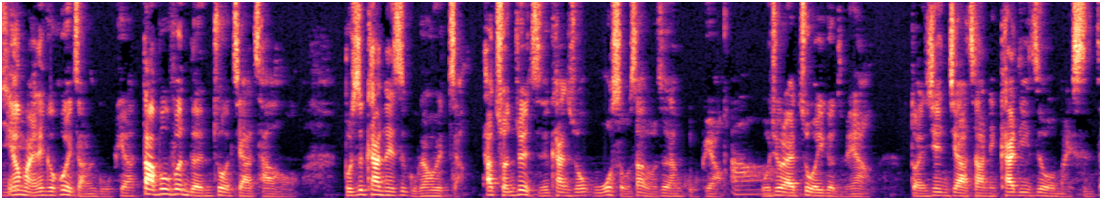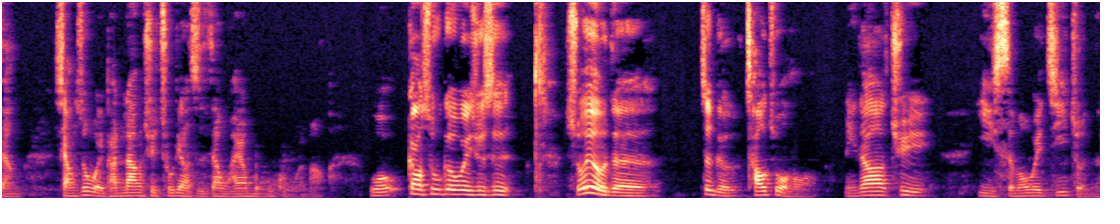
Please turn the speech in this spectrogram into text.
你要买那个会涨的股票，大部分的人做价差哦。不是看那只股票会涨，他纯粹只是看说，我手上有这张股票，oh. 我就来做一个怎么样，短线价差。你开低之后买十张，想说尾盘拉上去出掉十张，我还要磨股了吗？我告诉各位，就是所有的这个操作哦，你都要去以什么为基准呢？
